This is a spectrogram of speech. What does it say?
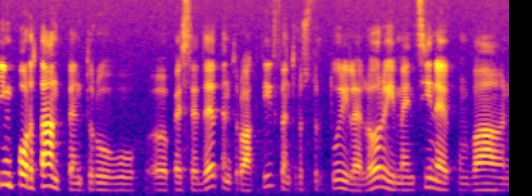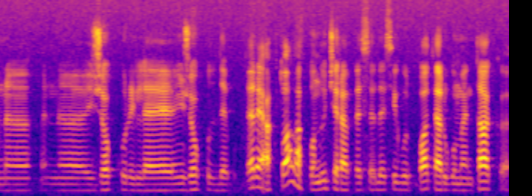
important pentru uh, PSD, pentru activ, pentru structurile lor, îi menține cumva în, uh, în, uh, jocurile, în jocul de putere. Actuala conducerea PSD, sigur, poate argumenta că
